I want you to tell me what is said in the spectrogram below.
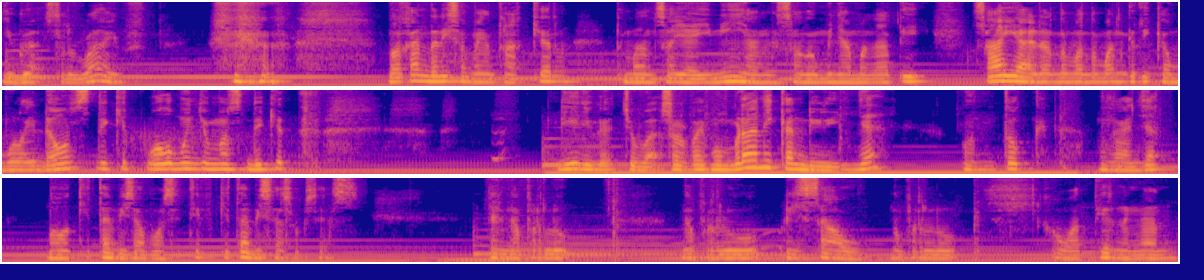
juga survive bahkan tadi sampai yang terakhir teman saya ini yang selalu menyemangati saya dan teman-teman ketika mulai down sedikit walaupun cuma sedikit dia juga coba survive memberanikan dirinya untuk mengajak bahwa kita bisa positif kita bisa sukses. Dan nggak perlu nggak perlu risau nggak perlu khawatir dengan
